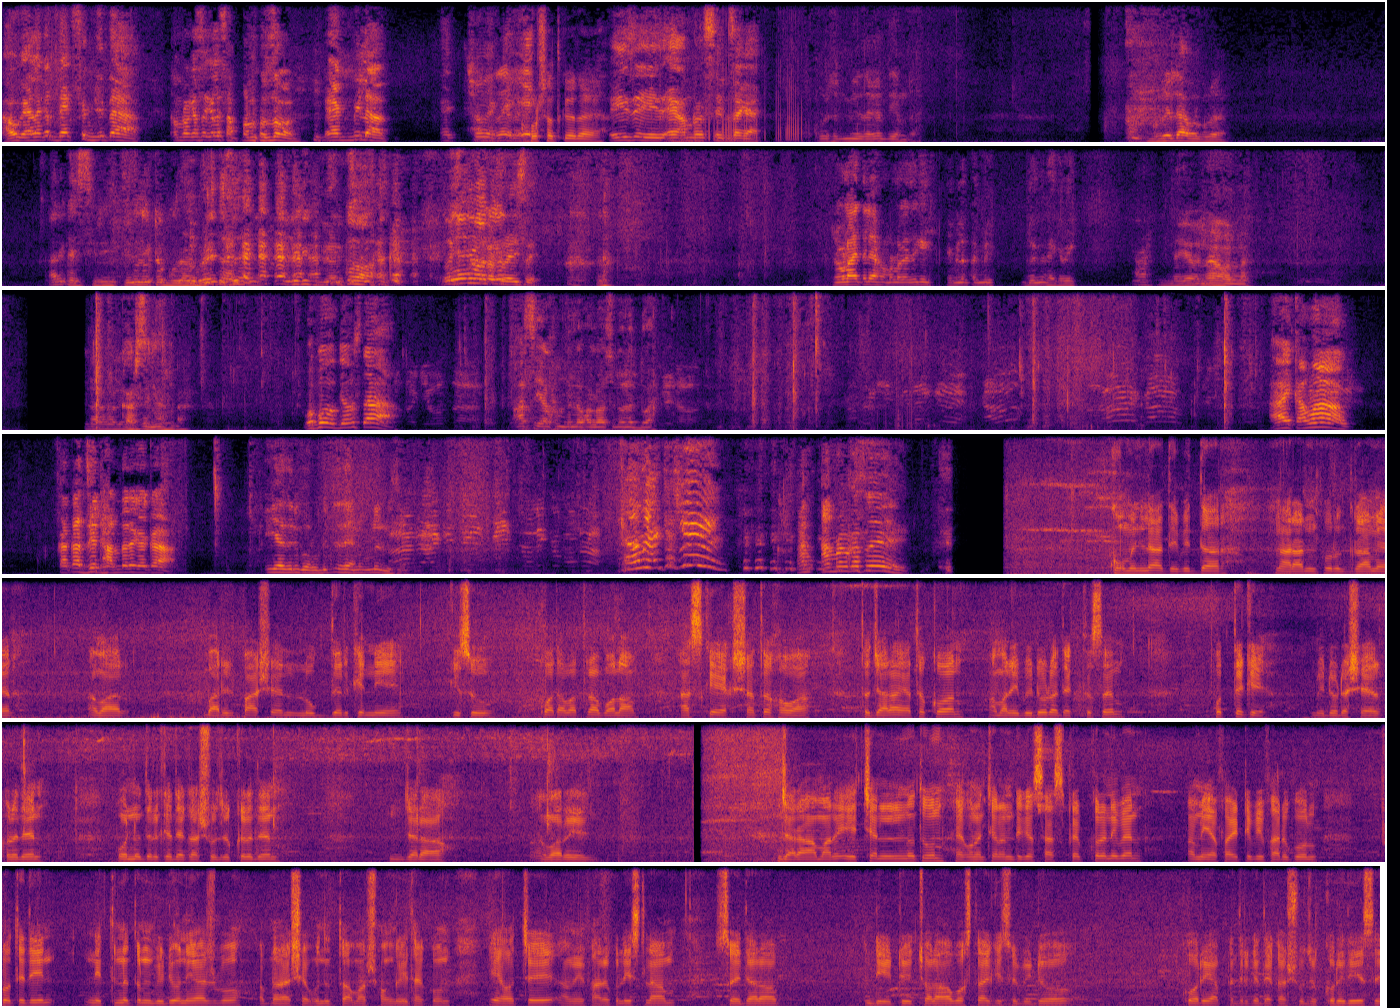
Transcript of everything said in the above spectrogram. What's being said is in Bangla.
আও এলাকার দেখছেন গীতা? আমার কাছে গেলে ছাপ্পান্ন জন। এক একটা- পরিশোধ করে দেয়। এই যে আমরা সেফ জায়গায়। ওষুধ নিয়ে জায়গা দিই আমরা। ঘুরেলে আবার ঘুরে আরে কাইছি রে তুই যেন একটা গুড়ান ঘুরাইতেছে এটা কি গুড়ান কয় ওই যে আমরা ঘুরাইছে রোলাই তাহলে আমার লগে যাই এগুলো থাকবি। দুই দিন থাকবি। না না। কাটছে না কি অবস্থা? আছি আলহামদুলিল্লাহ ভালো আছি তোদের দোয়া। আয় কামাল। কাকা যে ঠান্ডা রে কাকা। ইয়া দিন গরম দিতে যায় বলে দিছে। আম- আমার কাছে। কুমিল্লা দেবিদ্বার নারায়ণপুর গ্রামের আমার বাড়ির পাশের লোকদেরকে নিয়ে কিছু কথাবার্তা বলা, আজকে একসাথে হওয়া। তো যারা এতক্ষণ আমার এই ভিডিওটা দেখতেছেন, প্রত্যেকে ভিডিওটা শেয়ার করে দেন, অন্যদেরকে দেখার সুযোগ করে দেন। যারা আমার এই যারা আমার এই চ্যানেল নতুন এখন চ্যানেলটিকে সাবস্ক্রাইব করে নেবেন। আমি এফআই টিভি ফারুকুল, প্রতিদিন নিত্য নতুন ভিডিও নিয়ে আসব। আপনারা সে বন্ধুত্ব আমার সঙ্গেই থাকুন। এ হচ্ছে আমি Farukul Islam Saudi Arab duty চলা অবস্থায় কিছু ভিডিও করে আপনাদেরকে দেখার সুযোগ করে দিয়েছে।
